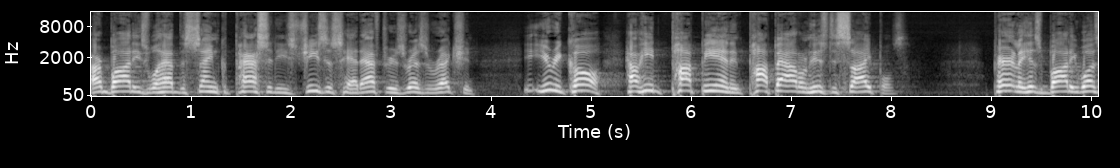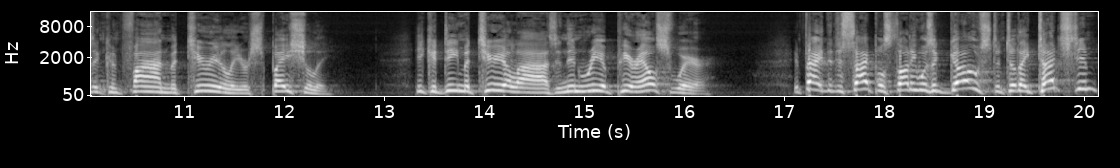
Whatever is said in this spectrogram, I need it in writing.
Our bodies will have the same capacities Jesus had after his resurrection. You recall how he'd pop in and pop out on his disciples. Apparently, his body wasn't confined materially or spatially. He could dematerialize and then reappear elsewhere. In fact, the disciples thought he was a ghost until they touched him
